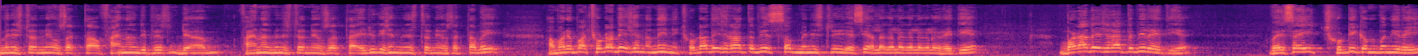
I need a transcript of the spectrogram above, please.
मिनिस्टर नहीं हो सकता फाइनेंस डिफेंस फाइनेंस मिनिस्टर नहीं हो सकता एजुकेशन मिनिस्टर नहीं हो सकता। भाई, हमारे पास छोटा देश है ना? नहीं नहीं, छोटा देश रहा तभी सब मिनिस्ट्री जैसी अलग अलग अलग अलग रहती है। बड़ा देश रहा तभी रहती है। वैसा ही छोटी कंपनी रही,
